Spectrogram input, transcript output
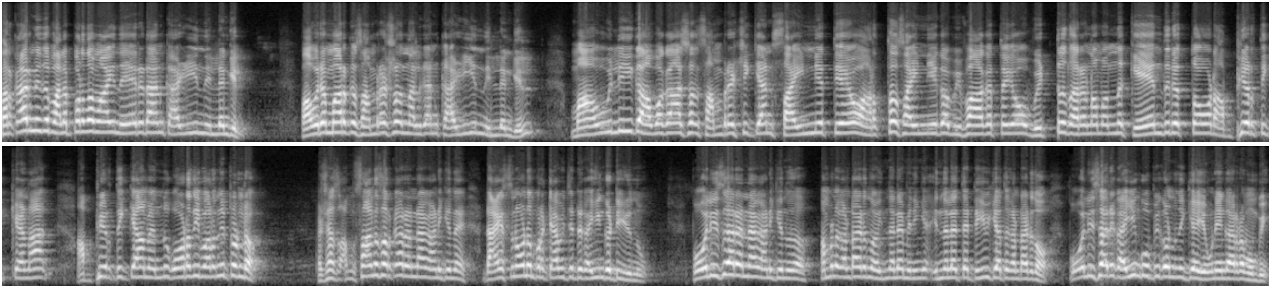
സർക്കാരിന് ഇത് ഫലപ്രദമായി നേരിടാൻ കഴിയുന്നില്ലെങ്കിൽ പൗരന്മാർക്ക് സംരക്ഷണം നൽകാൻ കഴിയുന്നില്ലെങ്കിൽ മൗലിക അവകാശം സംരക്ഷിക്കാൻ സൈന്യത്തെയോ അർദ്ധ സൈനിക വിഭാഗത്തെയോ വിട്ടുതരണമെന്ന് കേന്ദ്രത്തോട് അഭ്യർത്ഥിക്കണം അഭ്യർത്ഥിക്കാമെന്ന് കോടതി പറഞ്ഞിട്ടുണ്ട്. പക്ഷേ സംസ്ഥാന സർക്കാർ എന്നാ കാണിക്കുന്നത് ഡയസ്നോണും പ്രഖ്യാപിച്ചിട്ട് കയ്യും കെട്ടിയിരുന്നു. പോലീസുകാർ എന്നാ കാണിക്കുന്നത്? നമ്മൾ കണ്ടായിരുന്നോ? ഇന്നലെ മിനിങ്ങ ഇന്നലത്തെ ടി വിക്കകത്ത് കണ്ടായിരുന്നോ? പോലീസുകാർ കൈയും കൂപ്പിക്കൊണ്ട് നിൽക്കുക യൂണിയൻകാരുടെ മുമ്പിൽ.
